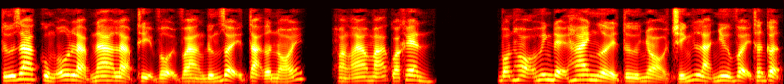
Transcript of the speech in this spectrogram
Tứ gia cùng ô lạp na lạp thị vội vàng đứng dậy tạ ơn nói, Hoàng A Mã quá khen. Bọn họ huynh đệ hai người từ nhỏ chính là như vậy thân cận,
